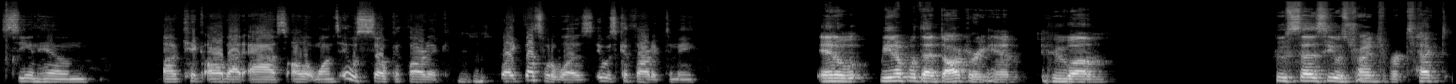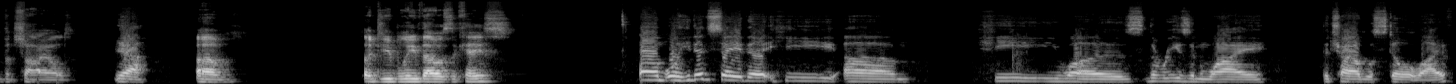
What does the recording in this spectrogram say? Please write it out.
seeing him uh, kick all that ass all at once. It was so cathartic. Mhm. Like that's what it was. It was cathartic to me. And he'll meet up with that doctor again, who um, who says he was trying to protect the child. Yeah. Um, like, do you believe that was the case? Um. Well, he did say that he um he was the reason why the child was still alive.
